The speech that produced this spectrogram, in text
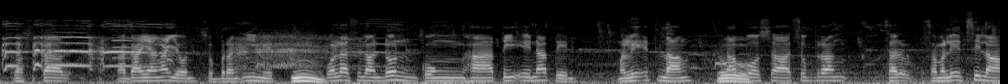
kasi ka- kagaya ngayon, sobrang init. Mm. Wala silang doon kung hahatiin natin, maliit lang. Oo. Tapos sa sobrang sa, sa maliit sila,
